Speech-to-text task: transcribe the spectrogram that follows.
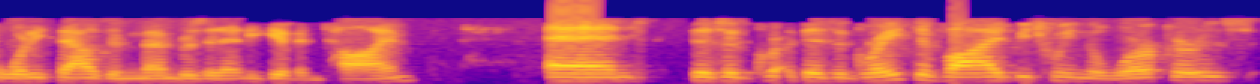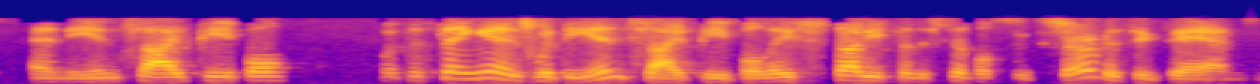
40,000 members at any given time, and there's a there's a great divide between the workers and the inside people. But the thing is, with the inside people, they study for the civil service exams,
